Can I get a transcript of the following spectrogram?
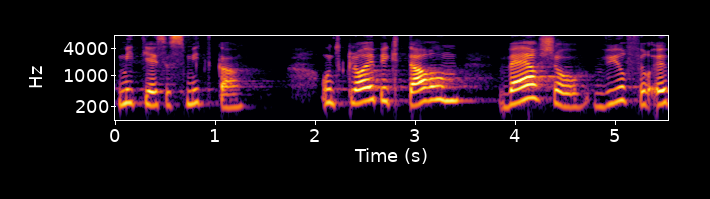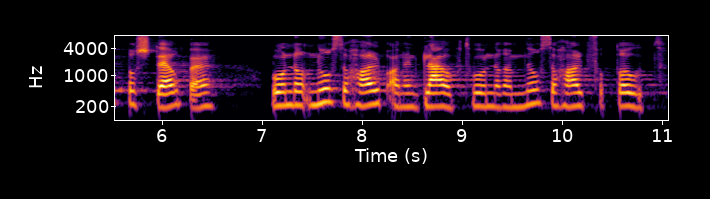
mit Jesus mitgehen. Und gläubig darum, wer schon würde für jemanden sterben, wo er nur so halb an ihn glaubt, wo er ihm nur so halb vertraut.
